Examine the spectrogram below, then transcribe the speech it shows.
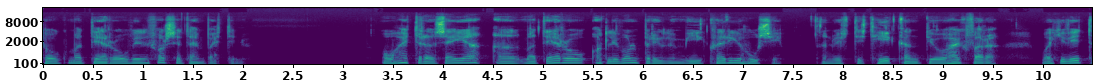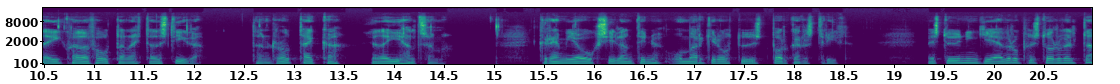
tók Madero við forsetæmbættinu. Óhættir að segja að Madero allir vonbreyðum í hverju húsi. Hann virtist híkandi og hægfara og ekki vita í hvaða fótan ætti að stíga. Þann róttæka eða íhaldsama. Gremja óks í landinu og margir óttuðust borgarastríð. Með stuðningi Evrópustórvelda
